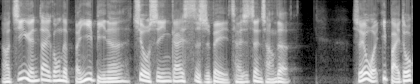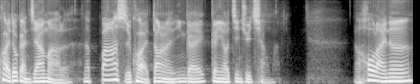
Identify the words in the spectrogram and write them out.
然后晶圆代工的本益比呢，就是应该四十倍才是正常的，所以我一百多块都敢加码了，那八十块当然应该更要进去抢嘛。然后后来呢，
